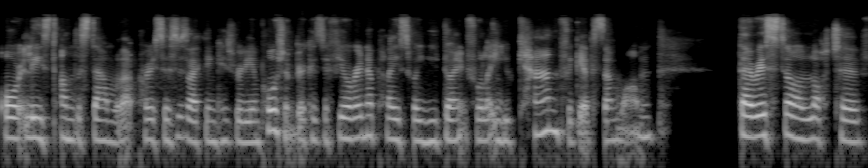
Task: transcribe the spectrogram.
or at least understand what that process is, I think is really important because if you're in a place where you don't feel like you can forgive someone, there is still a lot of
